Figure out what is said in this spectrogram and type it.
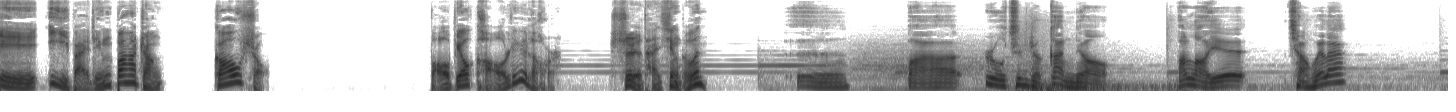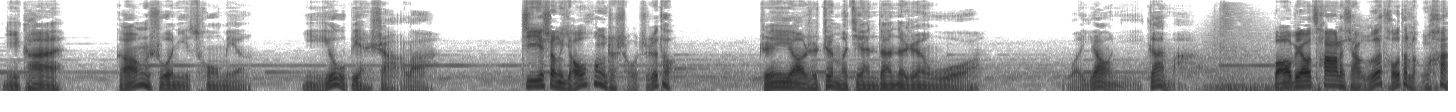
第一百零八章，高手。保镖考虑了会儿，试探性的问：“呃，把入侵者干掉，把老爷抢回来？你看，刚说你聪明，你又变傻了。”姬胜摇晃着手指头：“真要是这么简单的任务，我要你干嘛？”保镖擦了下额头的冷汗。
